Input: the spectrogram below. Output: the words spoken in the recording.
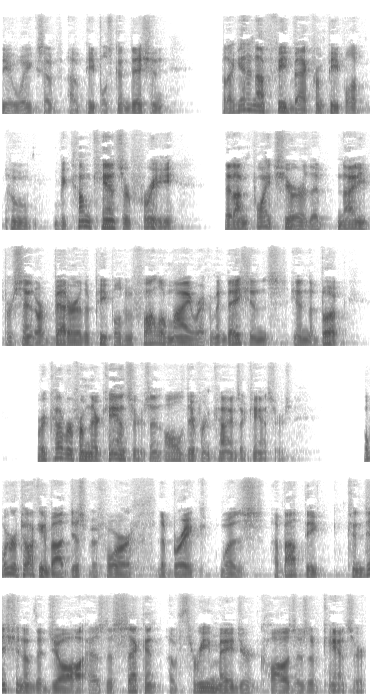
few weeks of, of people's condition, but I get enough feedback from people who become cancer free that I'm quite sure that 90% or better of the people who follow my recommendations in the book recover from their cancers and all different kinds of cancers. What we were talking about just before the break was about the condition of the jaw as the second of three major causes of cancer.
